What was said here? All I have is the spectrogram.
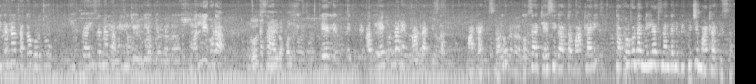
ఇదన్నా తగ్గకూడదు ఈ ప్రైస్ అన్నా కంటిన్యూ చేయండి అని చెప్పి మళ్ళీ కూడా ఇంకొకసారి లేదు లేదు. అది లేకుండా నేను మాట్లాడిపిస్తాను. మాట్లాడిపిస్తాను. ఒకసారి జేసీ గారితో మాట్లాడి తప్పకుండా మిల్లర్స్ అందరిని పిలిపించి మాట్లాడిపిస్తాను.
